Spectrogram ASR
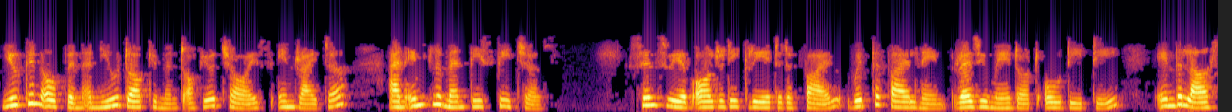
You can open a new document of your choice in Writer and implement these features. Since we have already created a file with the file name resume.odt in the last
